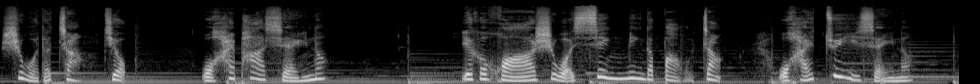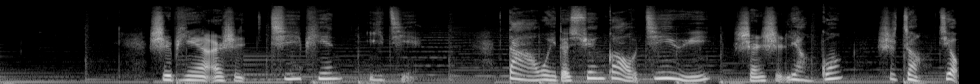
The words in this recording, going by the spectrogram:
是我的拯救，我害怕谁呢？耶和华是我性命的保障，我还惧谁呢？”诗篇二十七篇一节。大卫的宣告基于神是亮光，是拯救，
